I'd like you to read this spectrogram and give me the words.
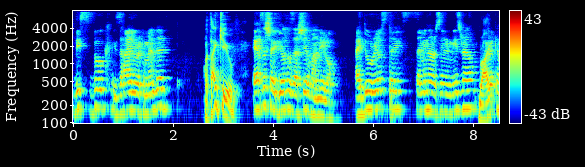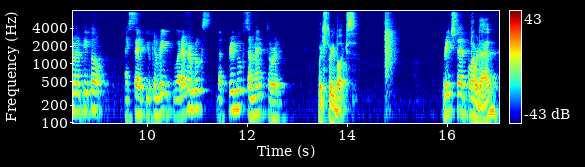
this book is highly recommended. Well, thank you. איך זה שהאידיוט הזה עשיר ואני לא? I do real estate seminars here in Israel. Right. I recommend people. I said you can read whatever books, but three books are mandatory. Which three books? Rich Dad Poor, Poor Dad.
